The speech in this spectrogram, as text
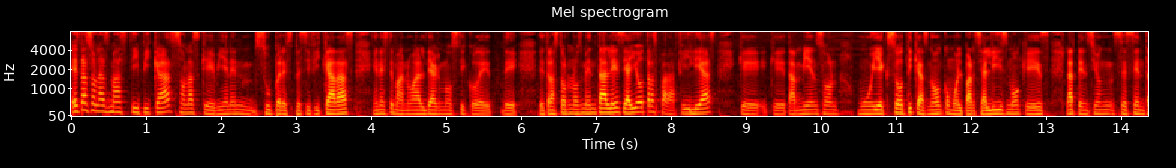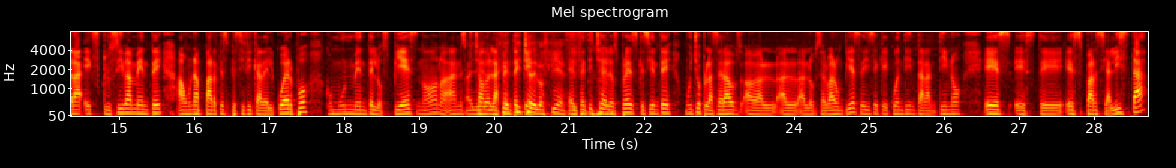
estas son las más típicas, son las que vienen súper especificadas en este manual diagnóstico de, de- de trastornos mentales. Y hay otras parafilias que, que también son muy exóticas, ¿no? Como el parcialismo, que es la atención se centra exclusivamente a una parte específica del cuerpo, comúnmente los pies, ¿no? ¿No ¿Han escuchado el la gente fetiche que... de los pies. El fetiche de los pies, que siente mucho placer al, al- al- al observar un pie. Se dice que Quentin Tarantino es, este, es parcialista,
